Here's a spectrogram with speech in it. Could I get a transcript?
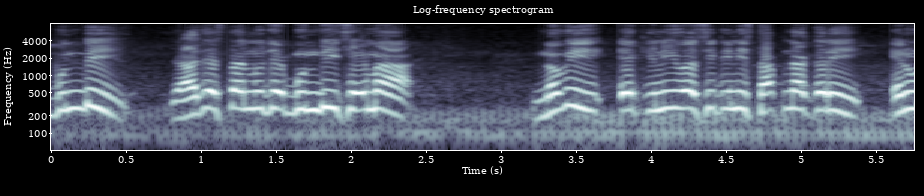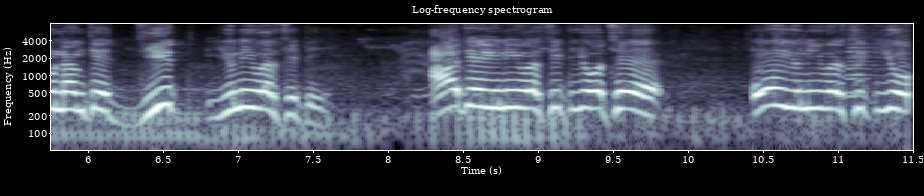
બુંદી, રાજસ્થાનનું જે બુંદી છે એમાં નવી એક યુનિવર્સિટીની સ્થાપના કરી. એનું નામ છે જીત યુનિવર્સિટી. આ જે યુનિવર્સિટીઓ છે એ યુનિવર્સિટીઓ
